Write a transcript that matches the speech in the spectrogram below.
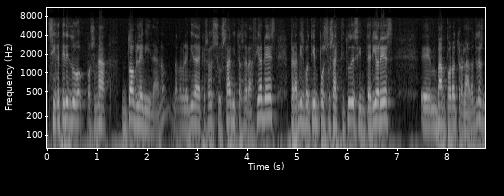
Sigue teniendo pues, una doble vida, ¿no? Una doble vida de que son sus hábitos, oraciones, pero al mismo tiempo sus actitudes interiores eh, van por otro lado. Entonces,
